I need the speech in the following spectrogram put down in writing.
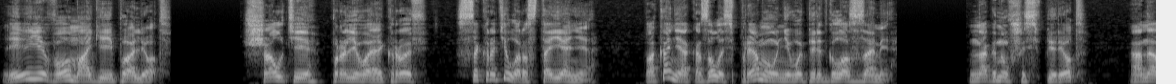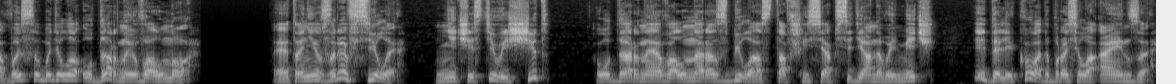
и его магией полет. Шалти, проливая кровь, сократила расстояние, пока не оказалась прямо у него перед глазами. Нагнувшись вперед, она высвободила ударную волну. Это не взрыв силы, нечестивый щит. Ударная волна разбила оставшийся обсидиановый меч и далеко отбросила Айнза.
